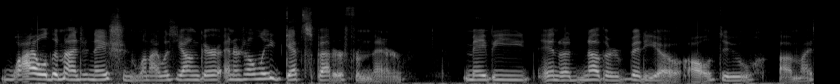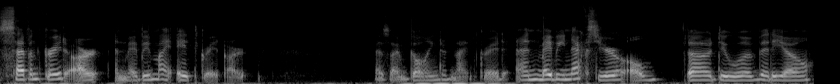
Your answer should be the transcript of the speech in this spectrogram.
wild imagination when I was younger, and it only gets better from there. Maybe in another video I'll do uh, my seventh grade art and maybe my eighth grade art as I'm going to ninth grade. And maybe next year I'll uh, do a video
